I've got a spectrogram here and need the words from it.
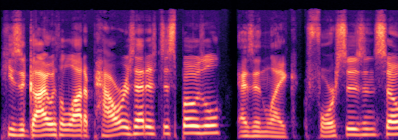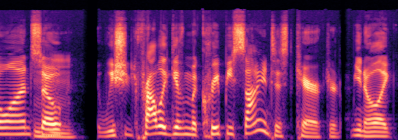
He's a guy with a lot of powers at his disposal, as in like forces and so on. So Mhm. we should probably give him a creepy scientist character. You know, like,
